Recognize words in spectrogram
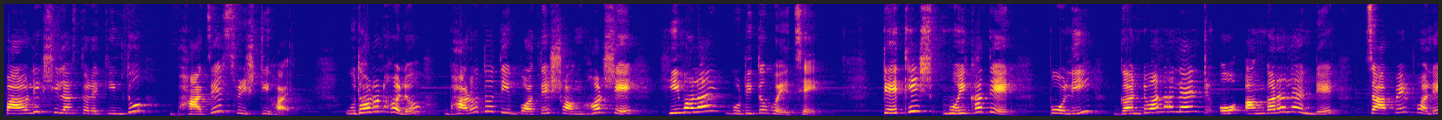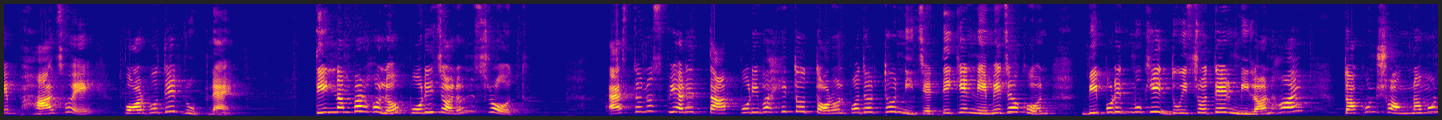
পাওলিক শিলাস্তরে কিন্তু ভাঁজের সৃষ্টি হয়। উদাহরণ হলো, ভারত ও তিব্বতের সংঘর্ষে হিমালয় গঠিত হয়েছে। টেথিস মৈখাতের পলি গন্ডওয়ানাল্যান্ড ও আঙ্গারাল্যান্ডের চাপের ফলে ভাঁজ হয়ে পর্বতের রূপ নেয়। তিন নম্বর হলো পরিচলন স্রোত। অ্যাস্তনোস্পিয়ারের তাপ পরিবাহিত তরল পদার্থ নিচের দিকে নেমে যখন বিপরীতমুখী দুই স্রোতের মিলন হয়, তখন সংনমন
